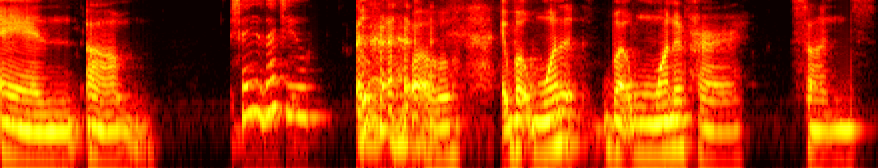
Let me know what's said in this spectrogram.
and um, Shay, is that you? Oh, but one, of- but one of her sons,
